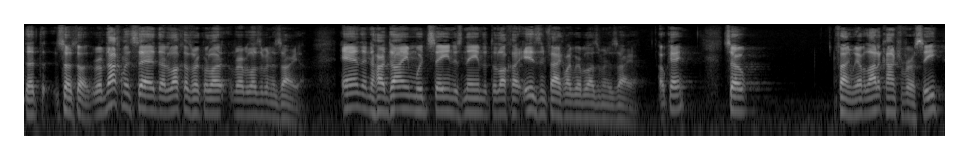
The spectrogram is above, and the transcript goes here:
that. So, so Rav Nachman said that halacha is like Rabbi Lazar ben Azariah, and then Hardaim would say in his name that the halacha is in fact like Rabbi Lazar ben Azariah. Okay, so fine, we have a lot of controversy,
